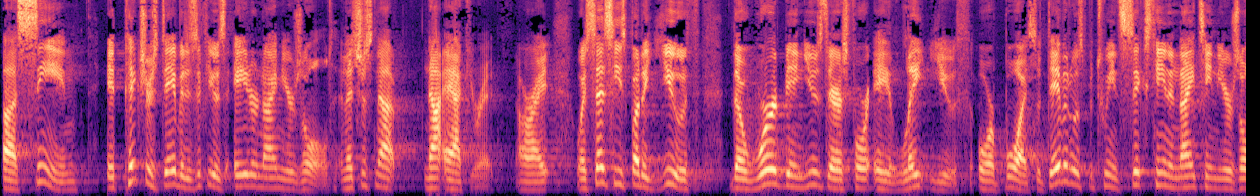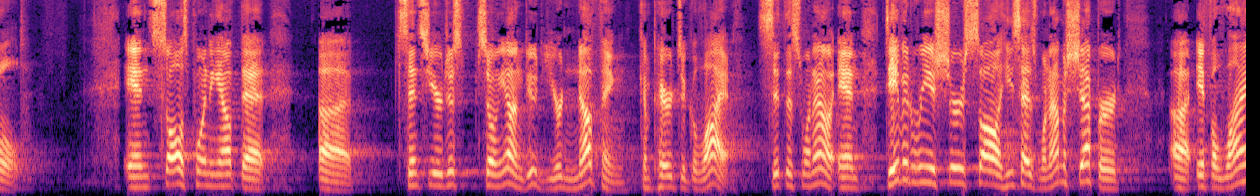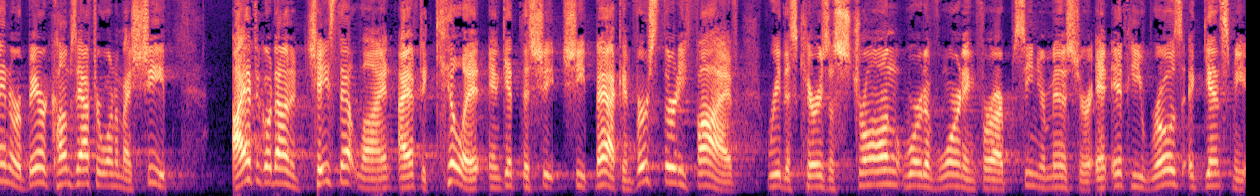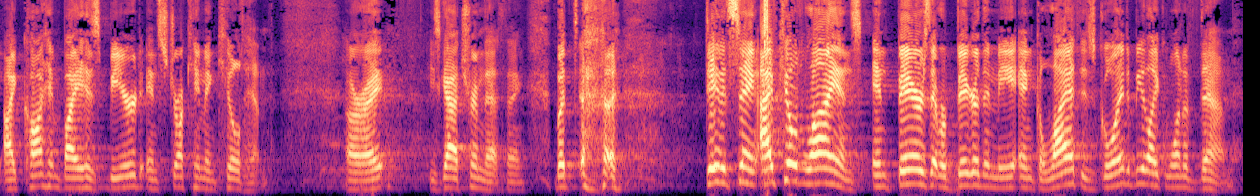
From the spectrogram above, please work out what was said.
uh, scene, it pictures David as if he was eight or nine years old. And it's just not, not accurate. All right? When it says he's but a youth, the word being used there is for a late youth or boy. So David was between 16 and 19 years old. And Saul is pointing out that uh, since you're just so young, dude, you're nothing compared to Goliath. Sit this one out. And David reassures Saul. He says, When I'm a shepherd, uh, if a lion or a bear comes after one of my sheep, I have to go down and chase that lion. I have to kill it and get the sheep back. And verse 35, read this, carries a strong word of warning for our senior minister. And if he rose against me, I caught him by his beard and struck him and killed him. All right? He's got to trim that thing. But uh, David's saying, I've killed lions and bears that were bigger than me, and Goliath is going to be like one of them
